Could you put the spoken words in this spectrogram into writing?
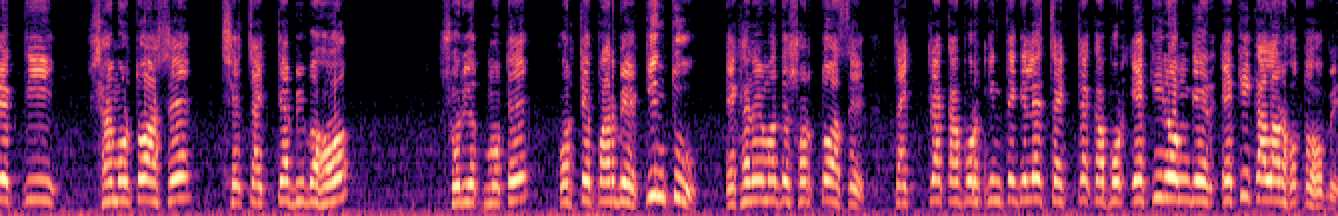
ব্যক্তি সামর্থ্য আছে, সে চারটা বিবাহ শরীয়ত মতে করতে পারবে। কিন্তু এখানের মধ্যে শর্ত আছে চারটা কাপড় কিনতে গেলে চারটা কাপড় একই রঙের, একই কালার হতে হবে।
